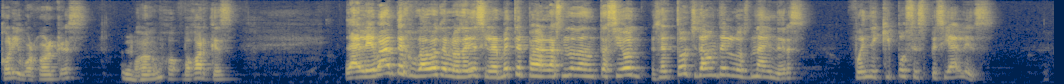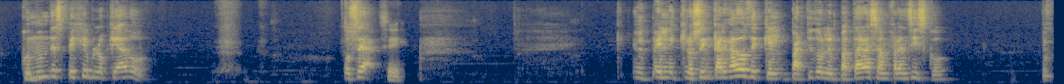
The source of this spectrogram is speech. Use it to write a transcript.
Cory Bojorquez. La levanta el jugador de los Niners y la mete para la zona de anotación. O sea, el touchdown de los Niners fue en equipos especiales. Con un despeje bloqueado. O sea, Sí. El- el- los encargados de que el partido lo empatara a San Francisco pues,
